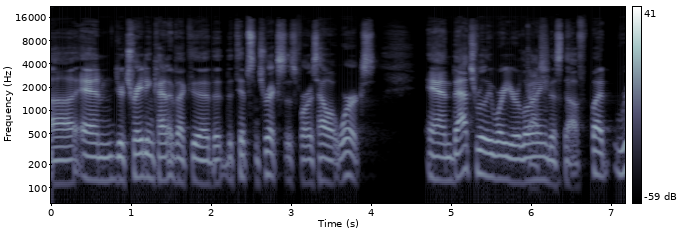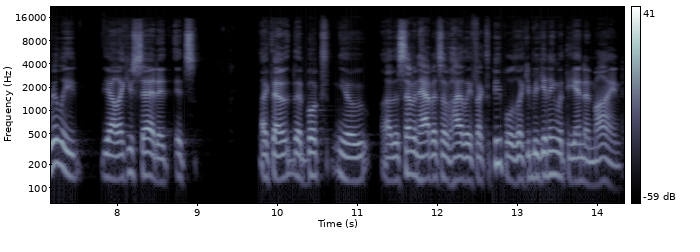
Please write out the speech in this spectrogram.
uh, and you're trading kind of like the, the, the tips and tricks as far as how it works. And that's really where you're learning gotcha. this stuff. But really, yeah, like you said, it, it's like the the book, you know, uh, the Seven Habits of Highly Effective People is like you're beginning with the end in mind,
